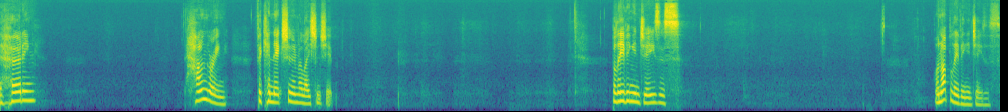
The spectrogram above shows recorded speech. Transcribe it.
They're hurting, hungering for connection and relationship. Believing in Jesus or not believing in Jesus.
